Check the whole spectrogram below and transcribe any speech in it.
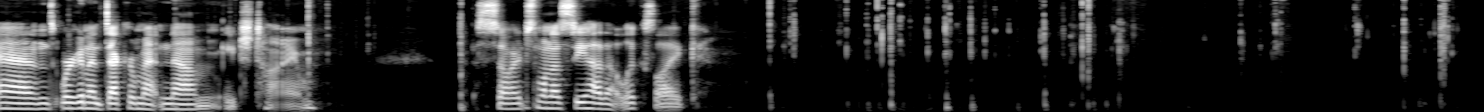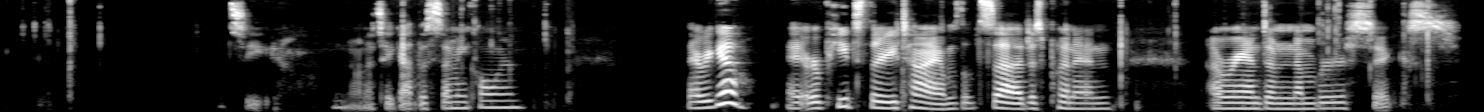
and we're going to decrement num each time. So I just want to see how that looks like. Let's see, I want to take out the semicolon. There we go. It repeats three times. Let's uh, just put in a random number, six.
